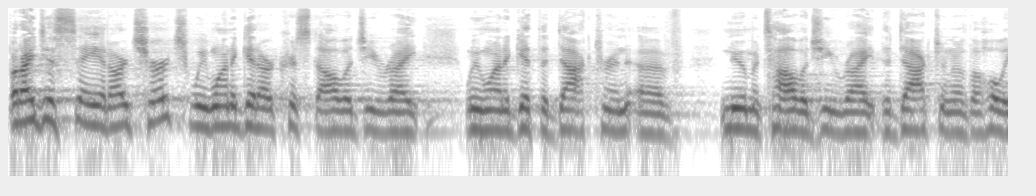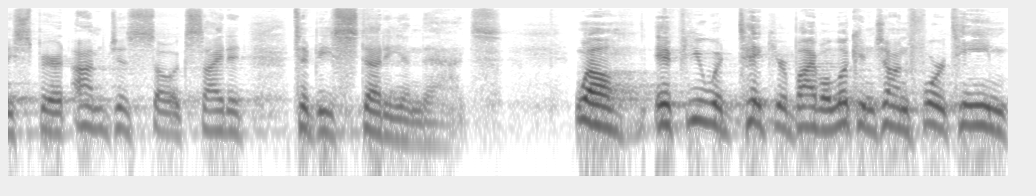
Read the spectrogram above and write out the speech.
But I just say at our church, we want to get our Christology right. We want to get the doctrine of pneumatology right, the doctrine of the Holy Spirit. I'm just so excited to be studying that. Well, if you would take your Bible, look in John 14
